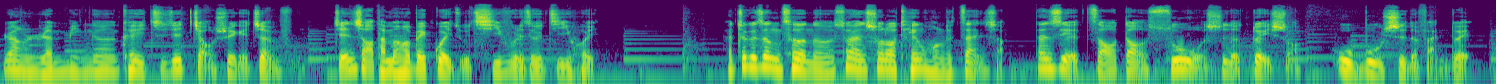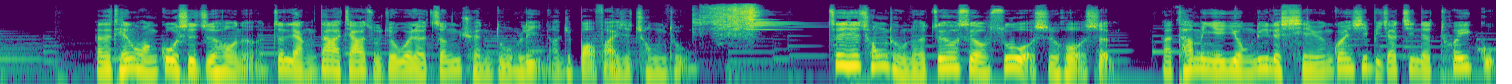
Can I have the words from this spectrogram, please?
让人民呢可以直接缴税给政府，减少他们会被贵族欺负的这个机会。那这个政策呢，虽然受到天皇的赞赏，但是也遭到苏我氏的对手物部氏的反对。那在天皇过世之后呢，这两大家族就为了争权夺利，然后就爆发一些冲突。这些冲突呢，最后是由苏我氏获胜。那他们也拥立了血缘关系比较近的推古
